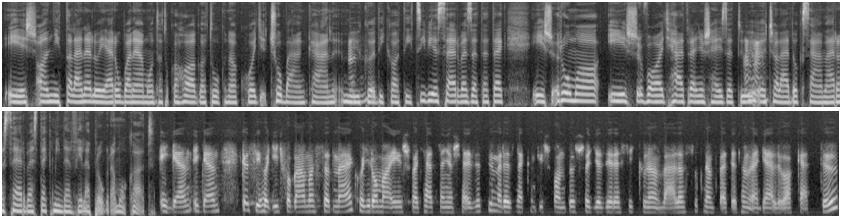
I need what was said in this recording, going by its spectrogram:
és annyit talán előjáróban elmondhatok a hallgatóknak, hogy Csobánkán mhm. működik a ti civil szervezetetek, és roma és vagy hátrányos helyzetű uh-huh. családok számára szerveztek mindenféle programokat. Igen, igen. Köszi, hogy így fogalmaztad meg, hogy roma és vagy hát hátrányos helyzetű, mert ez nekünk is fontos, hogy azért ezt így külön válasszuk, nem feltétlenül egyenlő a kettő.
